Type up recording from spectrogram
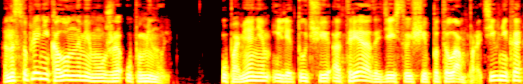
О наступлении колоннами мы уже упомянули. Упомянем и летучие отряды, действующие по тылам противника,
